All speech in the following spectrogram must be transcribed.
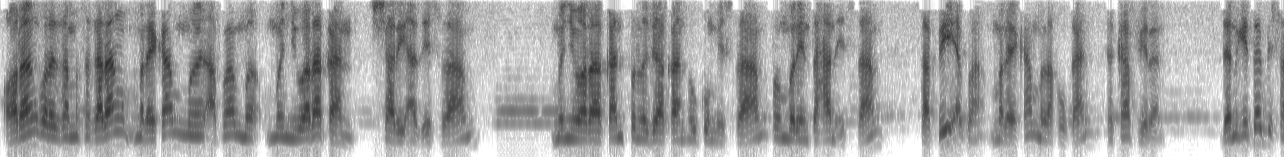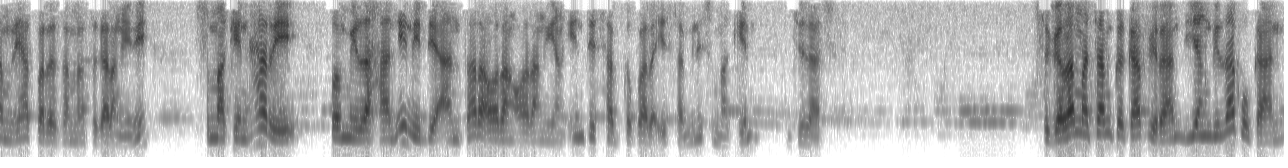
Orang pada zaman sekarang mereka me, apa, me, menyuarakan syariat Islam, menyuarakan penegakan hukum Islam, pemerintahan Islam, tapi apa? Mereka melakukan kekafiran. Dan kita bisa melihat pada zaman sekarang ini, semakin hari pemilahan ini di antara orang-orang yang intisab kepada Islam ini semakin jelas. Segala macam kekafiran yang dilakukan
